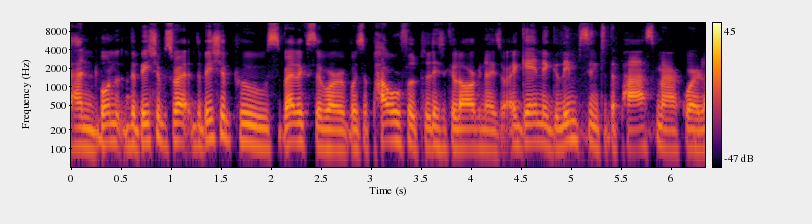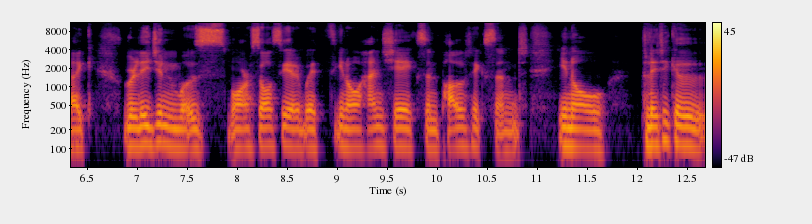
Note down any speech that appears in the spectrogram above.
and one of the bishop's re- the bishop whose relics they were was a powerful political organizer. Again, a glimpse into the past, Mark, where like religion was more associated with you know handshakes and politics and you know political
